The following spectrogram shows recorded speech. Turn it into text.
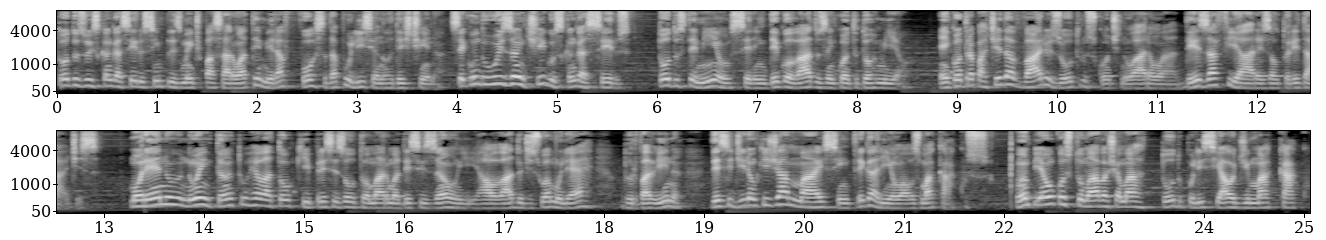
todos os cangaceiros simplesmente passaram a temer a força da polícia nordestina. Segundo os antigos cangaceiros, todos temiam serem degolados enquanto dormiam. Em contrapartida, vários outros continuaram a desafiar as autoridades. Moreno, no entanto, relatou que precisou tomar uma decisão e, ao lado de sua mulher, Durvalina, decidiram que jamais se entregariam aos macacos. Lampião costumava chamar todo policial de macaco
